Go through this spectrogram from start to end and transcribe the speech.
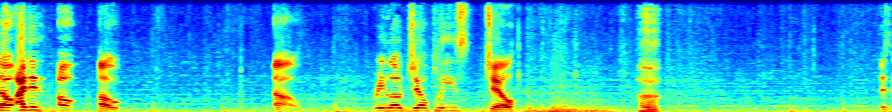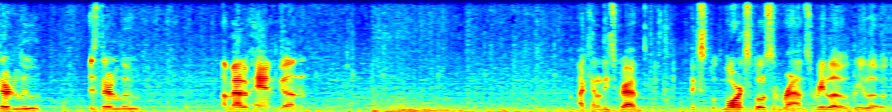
No, I didn't. Oh, oh, oh. Reload, Jill, please. Jill. Is there loot? Is there loot? I'm out of handgun. I can at least grab expl more explosive rounds. Reload, reload.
